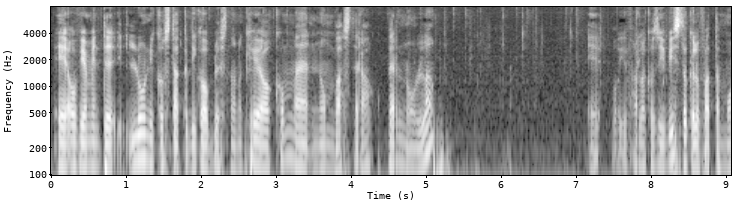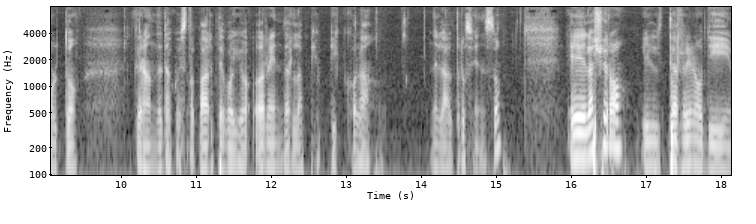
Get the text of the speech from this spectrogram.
E ovviamente l'unico stack di cobblestone che ho con me non basterà per nulla. e voglio farla così. Visto che l'ho fatta molto grande da questa parte voglio renderla più piccola nell'altro senso. E lascerò il terreno di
